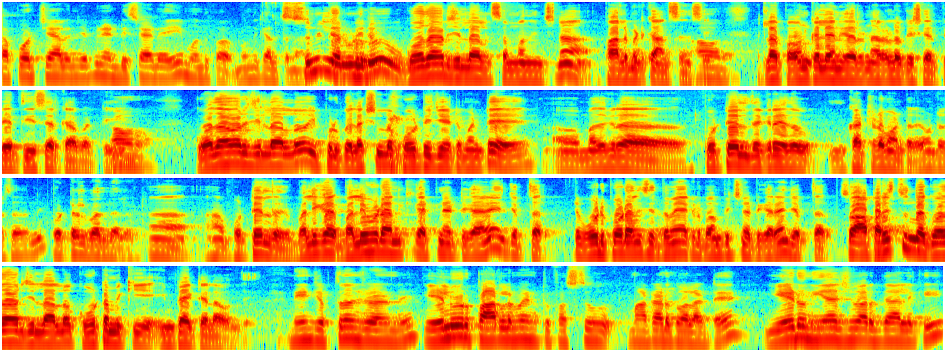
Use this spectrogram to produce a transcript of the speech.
సపోర్ట్ చేయాలని చెప్పి నేను డిసైడ్ అయ్యి ముందుకు ముందుకెళ్తున్నాను. సునీల్ గారు మీరు గోదావరి జిల్లాలకు సంబంధించిన పార్లమెంట్ కాన్స్టెన్సీ అవును. ఇట్లా పవన్ కళ్యాణ్ గారు నారా లోకేష్ గారు పేరు తీశారు కాబట్టి అవును. గోదావరి జిల్లాలో ఇప్పుడు ఎలక్షన్లో పోటీ చేయడం అంటే మా దగ్గర పొట్టేల దగ్గర ఏదో కట్టడం అంటారు. ఏమంటారు సార్? పొట్టెల బంధాలు. ఆ, ఆ, పొట్టేల దగ్గర. బలిగా బలి ఇవ్వడానికి కట్టినట్టుగానే చెప్తారు. అంటే ఓడిపోవడానికి సిద్ధమై అక్కడ పంపించినట్టుగానే చెప్తారు. సో ఆ పరిస్థితి ఉందా గోదావరి జిల్లాలో? కూటమికి ఇంపాక్ట్ ఎలా ఉంది? నేను చెప్తున్నాను చూడండి. ఏలూరు పార్లమెంట్ ఫస్ట్ మాట్లాడుకోవాలంటే ఏడు నియోజకవర్గాలకి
